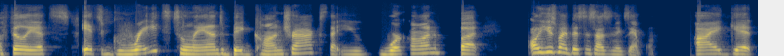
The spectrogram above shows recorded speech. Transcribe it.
affiliates. It's great to land big contracts that you work on, but I'll use my business as an example. I get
